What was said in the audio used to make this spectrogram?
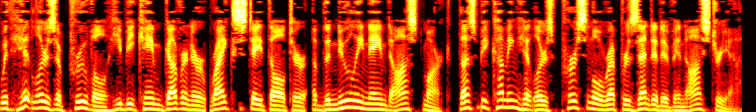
With Hitler's approval he became governor of the newly named Ostmark, thus becoming Hitler's personal representative in Austria.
